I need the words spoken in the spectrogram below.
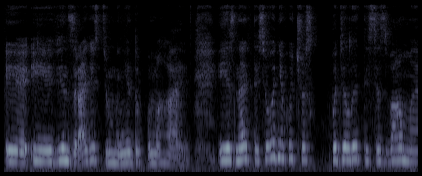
і, і він з радістю мені допомагає. І знаєте, сьогодні хочу поділитися з вами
